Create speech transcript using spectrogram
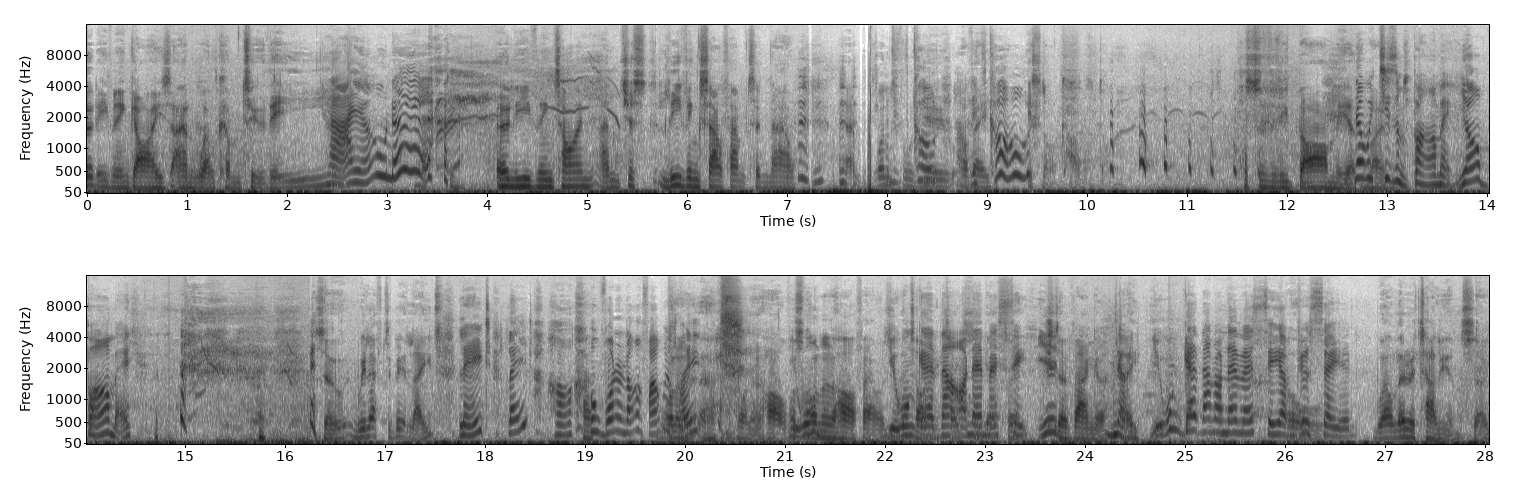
Good evening, guys, and welcome to the Iona. early evening time. And just leaving Southampton now. A uh, wonderful It's cold, view of it's a. cold. It's not cold. Possibly balmy at No, it isn't balmy. You're balmy. So we left a bit late. Late, late. Oh, oh, one and a half hours One late. and, uh, one and a half. What's won't- and a half hours? you won't get that on MSC. You- Stavanger. no, eh? you won't get that on MSC. I'm just Oh. saying. Well, they're Italian, so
